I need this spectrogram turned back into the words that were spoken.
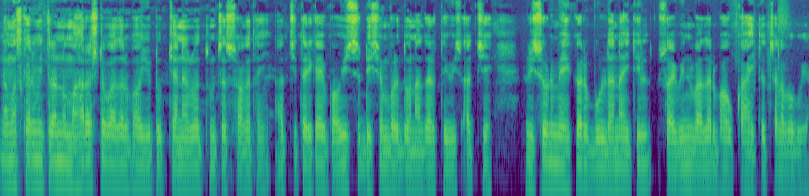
नमस्कार मित्रांनो महाराष्ट्र बाजारभाव यूट्यूब चॅनलवर तुमचं स्वागत आहे. आजची तारीख आहे बावीस डिसेंबर दोन हजार तेवीस. आजचे रिसोड मेहकर बुलढाणा येथील सोयाबीन बाजारभाव काय तर चला बघूया.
